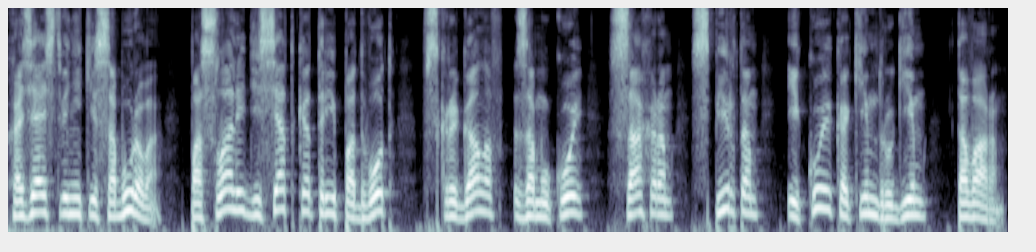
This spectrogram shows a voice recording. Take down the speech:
Хозяйственники Сабурова послали десятка три подвод в Скрыгалов за мукой, сахаром, спиртом и кое-каким другим товаром.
